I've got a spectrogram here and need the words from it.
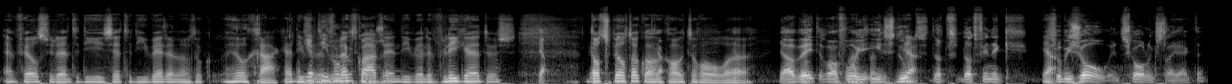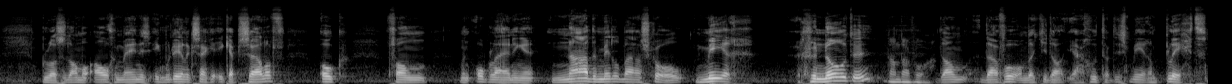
En veel studenten die hier zitten, die willen dat ook heel graag. Hè? Die hebt willen luchtvaart in, die willen vliegen. Dus Ja. dat speelt ook wel Ja. een grote rol. eh. Ja, weten waarvoor je iets doet, dat, dat vind ik Ja. sowieso in scholingstrajecten. Ik bedoel, als het allemaal algemeen is. Ik moet eerlijk zeggen, ik heb zelf ook van mijn opleidingen na de middelbare school meer genoten Dan daarvoor. dan daarvoor. Omdat je dan, ja goed, dat is meer een plicht.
